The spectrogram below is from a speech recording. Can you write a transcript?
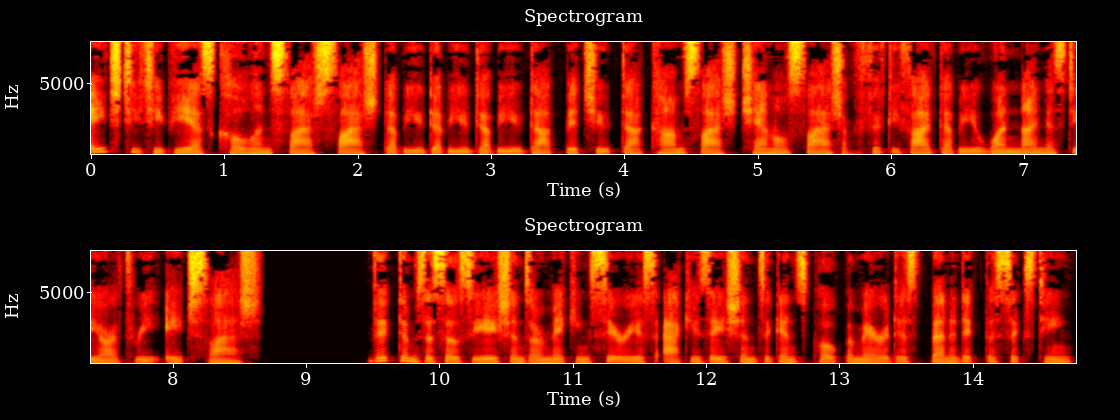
https colon slash slash www.bitchute.com slash channel slash 55w19sdr3h slash. Victims' associations are making serious accusations against Pope Emeritus Benedict XVI,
